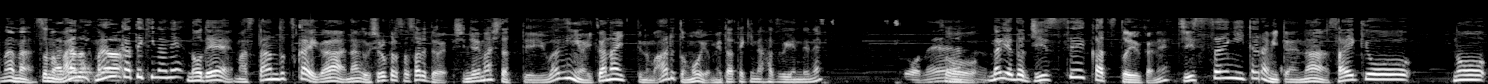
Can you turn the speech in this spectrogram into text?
まあまあ、その漫漫画的なね、ので、まあスタンド使いがなんか後ろから刺されて死んじゃいましたっていうわけにはいかないっていうのもあると思うよ、メタ的な発言でね。そうね。そう。だけど実生活というかね、実際にいたらみたいな最強の、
